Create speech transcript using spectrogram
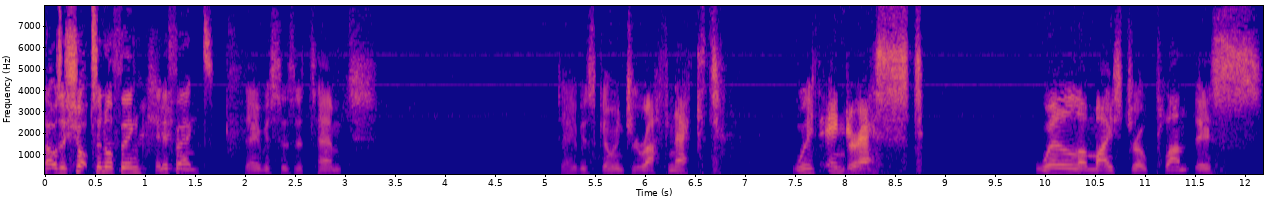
That was a shot to nothing, in effect. Davis's attempt. Davis going giraffe-necked with interest. Will the maestro plant this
